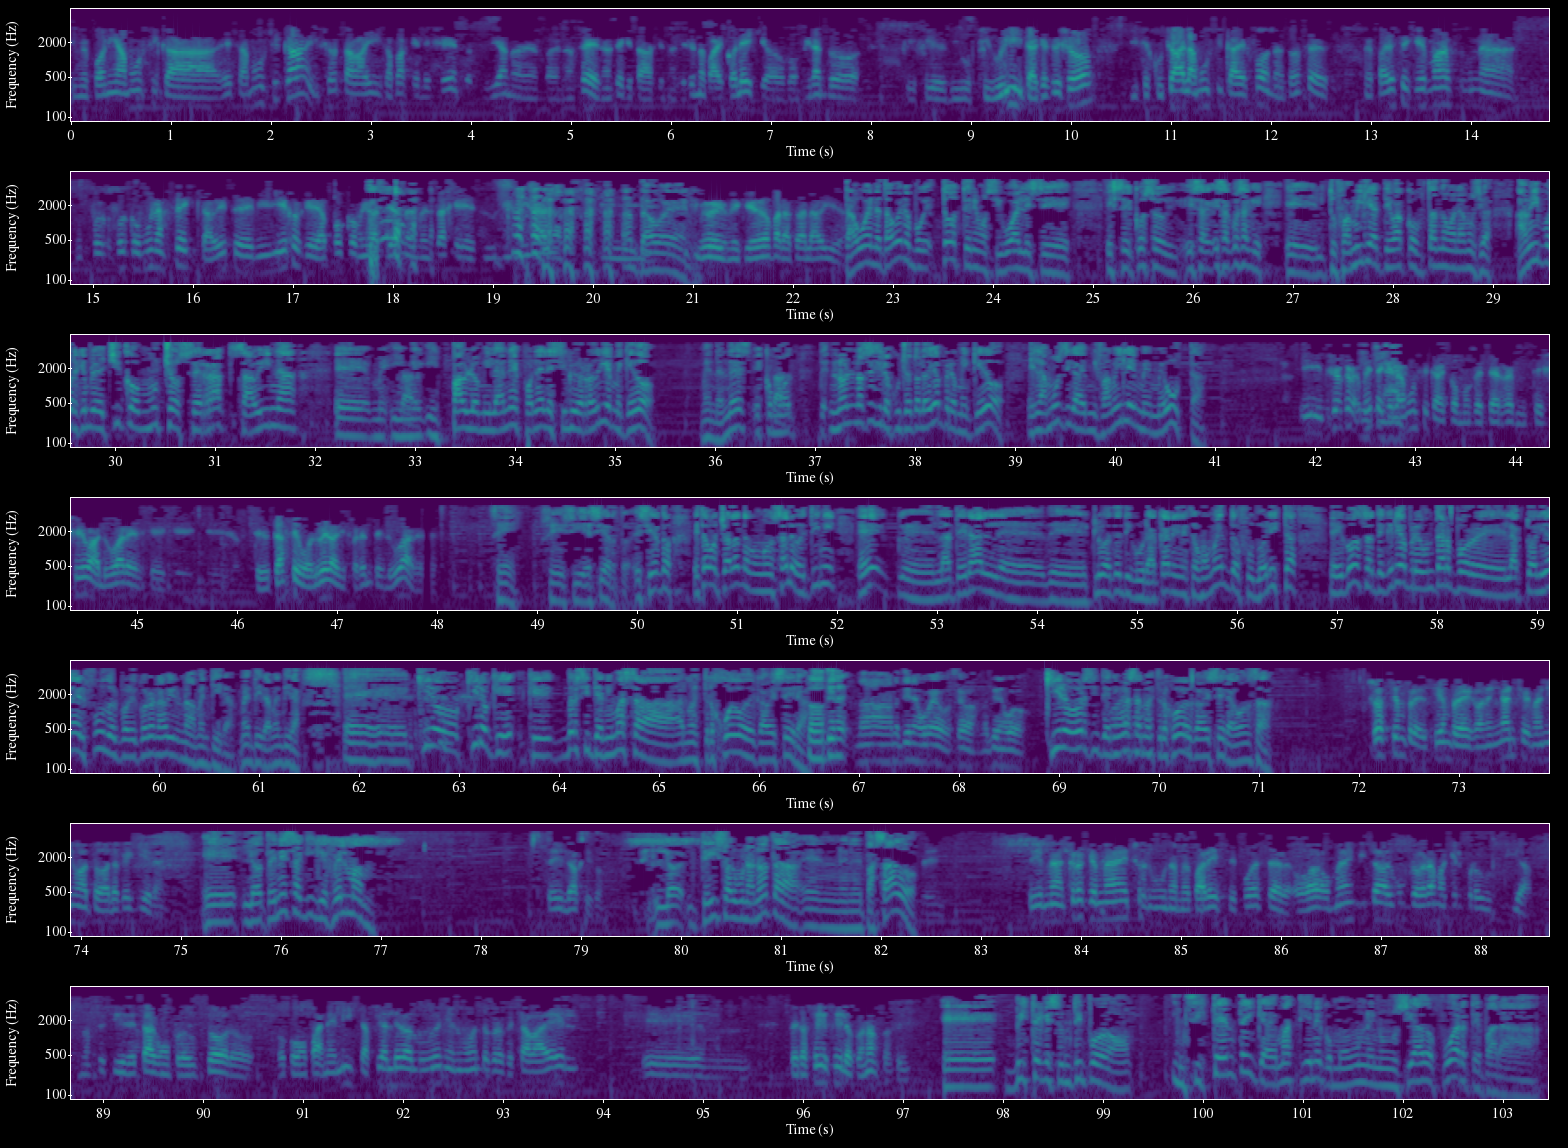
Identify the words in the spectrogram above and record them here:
y me ponía música, esa música, y yo estaba ahí capaz que leyendo, estudiando, eh, no sé, no sé qué estaba haciendo, leyendo para el colegio, o mirando figuritas, qué sé yo, y se escuchaba la música de fondo, entonces me parece que es más una fue, fue como una secta, ¿viste? De mi viejo que de a poco me iba tirando el mensaje subliminal y, Está bueno. y me, quedó para toda la vida. Está bueno, está bueno porque todos tenemos igual ese ese coso, esa, esa cosa que eh, tu familia te va cooptando con la música. A mí, por ejemplo, de chico, mucho Serrat, Sabina eh, me- y, Claro. me- y Pablo Milanés, ponele Silvio Rodríguez, me quedó. ¿Me entendés? Es como, Claro. te- no, no sé si lo escucho todos los días, pero me quedó. Es la música de mi familia y me, me gusta. Y yo creo, Y viste que la música es como que te, re- te lleva a lugares que, que, que te, hace volver a diferentes lugares. Sí, sí, sí, es cierto, es cierto. Estamos charlando con Gonzalo Bettini, eh, eh, lateral eh, del Club Atlético Huracán en estos momentos, futbolista. Eh, Gonza, te quería preguntar por eh, la actualidad del fútbol, por el coronavirus. No, mentira, mentira, mentira. Eh, quiero quiero que, que ver si te animás a, a nuestro juego de cabecera. No tiene, no, no tiene huevo, Seba, no tiene huevo. Quiero ver si te animás a nuestro juego de cabecera, Gonza. Yo siempre, siempre con enganche me animo a todo, lo que quieran. Eh, ¿Lo tenés aquí que Feldman? Sí, lógico. ¿Lo- ¿Te hizo alguna nota en, en el pasado? Sí. Sí, me creo que me ha hecho alguna, me parece, puede ser. O, o me ha invitado a algún programa que él producía. No sé si él estaba como productor o, o como panelista. Fui al Ludueña y en un momento creo que estaba él. Eh, pero sí, sí, lo conozco, sí. Eh, Viste que es un tipo insistente y que además tiene como un enunciado fuerte para,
